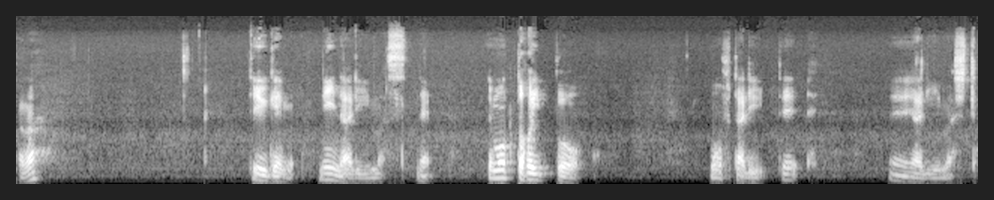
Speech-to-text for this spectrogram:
かな。っていうゲームになりますね。でもっとホイップをもう2人でやりました。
